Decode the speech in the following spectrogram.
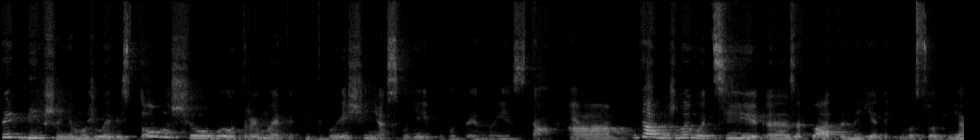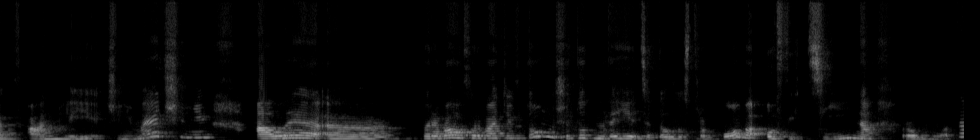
тим більше є можливість того, що ви отримаєте підвищення своєї погодинної ставки. А, да, можливо, ці е, зарплати не є такі високі, як в Англії чи Німеччині, але Перевага Хорватії в тому, що тут надається довгострокова офіційна робота,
